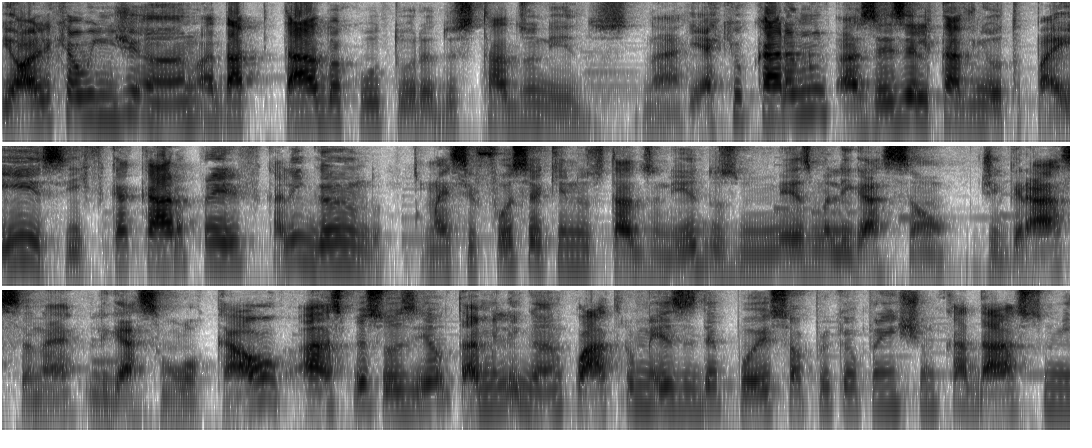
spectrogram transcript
E olha que é o indiano adaptado à cultura dos Estados Unidos, né? E é que o cara, não, às vezes ele tava em outro país e fica caro para ele ficar ligando. Mas se fosse aqui nos Estados Unidos, mesma ligação de graça, né? Ligação local, as pessoas iam estar tá me ligando quatro meses depois só porque eu preenchi um cadastro me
